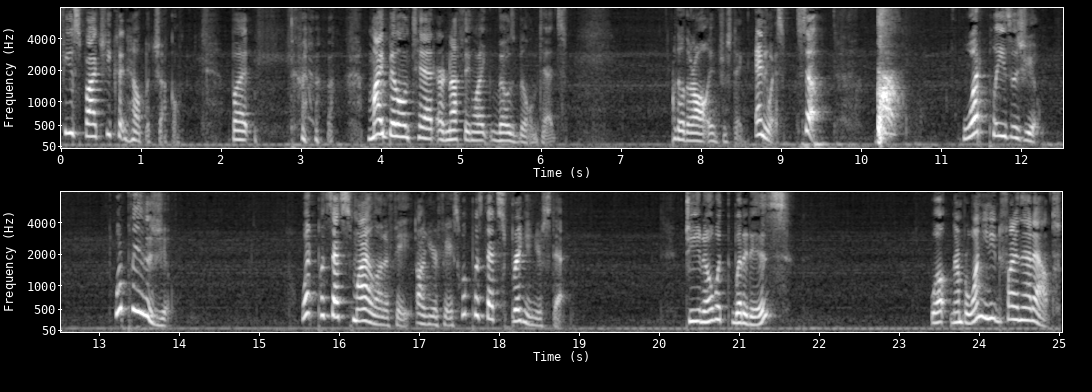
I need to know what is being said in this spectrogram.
few spots you couldn't help but chuckle. But my Bill and Ted are nothing like those Bill and Teds. Although they're all interesting. Anyways, so what pleases you? What pleases you? What puts that smile on a face on your face? What puts that spring in your step? Do you know what, what it is? Well, number one, you need to find that out.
